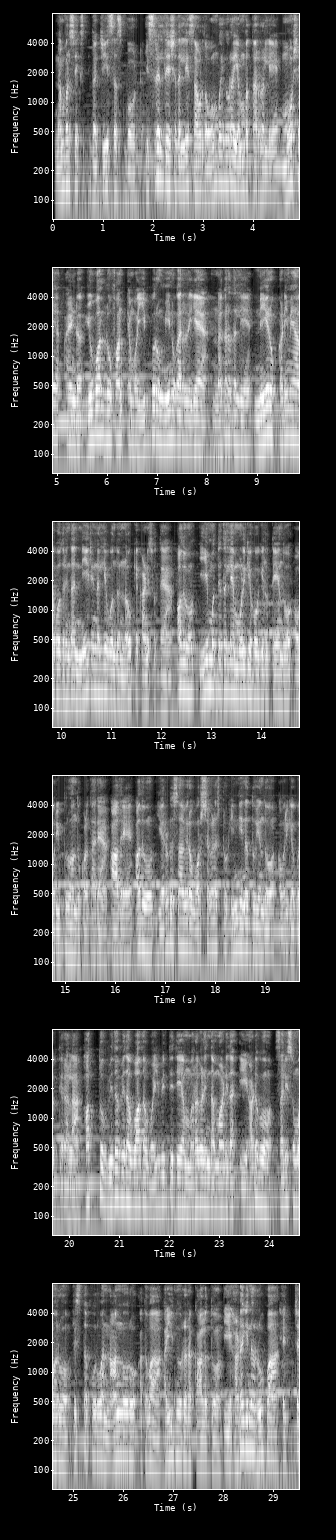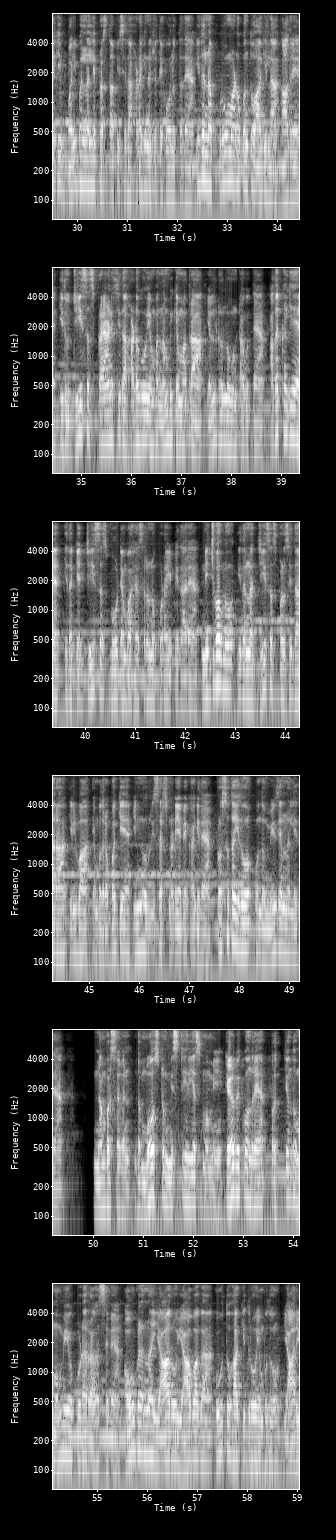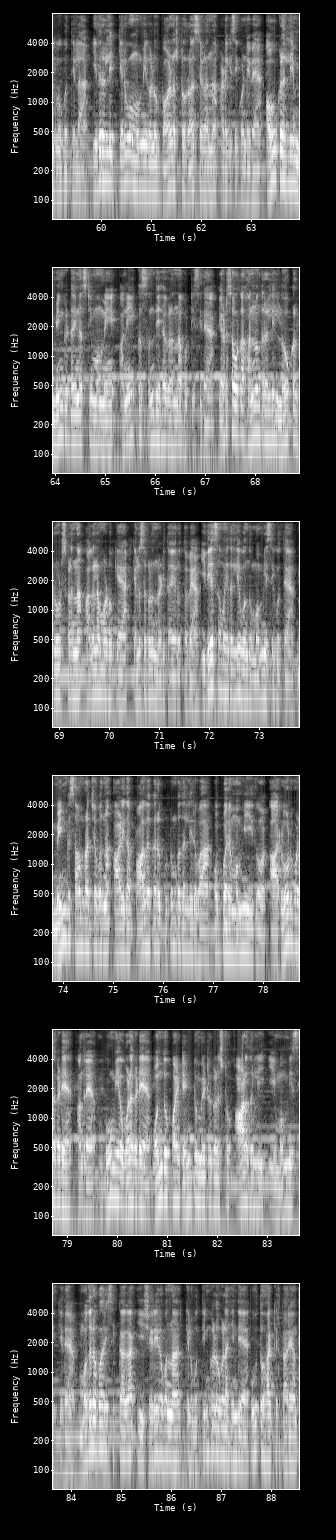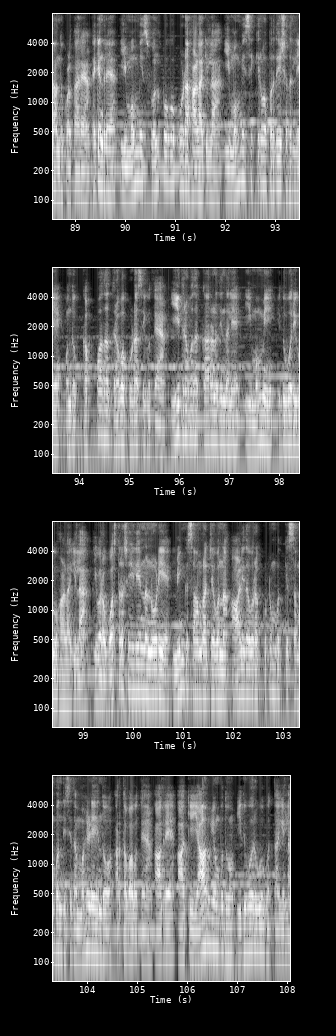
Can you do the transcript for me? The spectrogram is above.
Number six the Jesus boat Israel ದೇಶದಲ್ಲಿ ಸಾವಿರದ ಒಂಬೈನೂರ ಎಂಬತ್ತಾರರಲ್ಲಿ ಮೋಶೆ ಅಂಡ್ ಯುವಾಲ್ ಲೂಫಾನ್ ಎಂಬ ಇಬ್ಬರು ಮೀನುಗಾರರಿಗೆ ನಗರದಲ್ಲಿ ನೀರು ಕಡಿಮೆ ಆಗೋದ್ರಿಂದ ನೀರಿನಲ್ಲಿ ಒಂದು ನೌಕೆ ಕಾಣಿಸುತ್ತೆ. ಅದು ಈ ಮಧ್ಯದಲ್ಲೇ ಮುಳುಗಿ ಹೋಗಿರುತ್ತೆ ಎಂದು ಅವರಿಬ್ಬರು ಅಂದುಕೊಳ್ತಾರೆ. ಆದ್ರೆ ಅದು ಎರಡು ಸಾವಿರ ವರ್ಷಗಳಷ್ಟು ಹಿಂದಿನದ್ದು ಎಂದು ಅವರಿಗೆ ಗೊತ್ತಿರಲ್ಲ. ಹತ್ತು ವಿಧ ವಿಧವಾದ ವೈವಿಧ್ಯತೆಯ ಮರಗಳಿಂದ ಮಾಡಿದ ಈ ಹಡಗು ಸರಿಸುಮಾರು ಕ್ರಿಸ್ತಪೂರ್ವ ನಾನ್ನೂರು ಅಥವಾ ಐದ್ನೂರರ ಕಾಲದ್ದು. ಈ ಹಡಗಿನ ರೂಪ ಹೆಚ್ಚಾಗಿ ಬೈಬಲ್ನಲ್ಲಿ ಪ್ರಸ್ತಾಪಿಸಿದ ಹಡಗಿನ ಜೊತೆ ಹೋಲುತ್ತದೆ. ಇದನ್ನ ಪ್ರೂವ್ ಮಾಡೋಕಂತೂ ಆಗಿಲ್ಲ. ಆದ್ರೆ ಇದು ಜೀಸಸ್ ಪ್ರಯಾಣಿಸಿದ ಹಡಗು ಎಂಬ ನಂಬಿಕೆ ಮಾತ್ರ ಎಲ್ಲರಲ್ಲೂ ಉಂಟಾಗುತ್ತೆ. ಅದಕ್ಕಾಗಿಯೇ ಇದಕ್ಕೆ ಜೀಸಸ್ ಬೋಟ್ ಎಂಬ ಹೆಸರನ್ನು ಕೂಡ ಇಟ್ಟಿದ್ದಾರೆ. ನಿಜವಾಗ್ಲೂ ಇದನ್ನ ಜೀಸಸ್ ಬಳಸಿದ್ದಾರಾ ಇಲ್ವಾ ಎಂಬುದರ ಬಗ್ಗೆ ಇನ್ನೂ ರಿಸರ್ಚ್ ನಡೆಯಬೇಕಾಗಿದೆ. ಪ್ರಸ್ತುತ ಇದು ಒಂದು ಮ್ಯೂಸಿಯಂ ನಲ್ಲಿದೆ number seven the most mysterious mummy ಹೇಳ್ಬೇಕು ಅಂದ್ರೆ ಪ್ರತಿಯೊಂದು ಮಮ್ಮಿಯೂ ಕೂಡ ರಹಸ್ಯವೇ. ಅವುಗಳನ್ನ ಯಾರು ಯಾವಾಗ ಹೂತು ಹಾಕಿದ್ರು ಎಂಬುದು ಯಾರಿಗೂ ಗೊತ್ತಿಲ್ಲ. ಇದರಲ್ಲಿ ಕೆಲವು ಮಮ್ಮಿಗಳು ಬಹಳಷ್ಟು ರಹಸ್ಯಗಳನ್ನ ಅಡಗಿಸಿಕೊಂಡಿವೆ. ಅವುಗಳಲ್ಲಿ ಮಿಂಗ್ ಡೈನಸ್ಟಿ ಮಮ್ಮಿ ಅನೇಕ ಸಂದೇಹಗಳನ್ನ ಹುಟ್ಟಿಸಿದೆ. ಎರಡ್ ಸಾವಿರದ ಹನ್ನೊಂದರಲ್ಲಿ ಲೋಕಲ್ ರೋಡ್ಸ್ ಗಳನ್ನ ಅಗಲ ಮಾಡೋಕೆ ಕೆಲಸಗಳು ನಡೀತಾ ಇರುತ್ತವೆ. ಇದೇ ಸಮಯದಲ್ಲಿ ಒಂದು ಮಮ್ಮಿ ಸಿಗುತ್ತೆ. ಮಿಂಗ್ ಸಾಮ್ರಾಜ್ಯವನ್ನ ಆಳಿದ ಪಾಲಕರ ಕುಟುಂಬದಲ್ಲಿರುವ ಒಬ್ಬರ ಮಮ್ಮಿ ಇದು. ಆ ರೋಡ್ ಒಳಗಡೆ ಅಂದ್ರೆ ಭೂಮಿಯ ಒಳಗಡೆ ಒಂದು ಪಾಯಿಂಟ್ ಎಂಟು ಮೀಟರ್ ಗಳಷ್ಟು ಆಳದಲ್ಲಿ ಈ ಮಮ್ಮಿ ಸಿಕ್ಕಿದೆ. ಮೊದಲ ಬಾರಿ ಸಿಕ್ಕಾಗ ಈ ಶರೀರವನ್ನ ಕೆಲವು ತಿಂಗಳುಗಳ ಹಿಂದೆ ಹೂತು ಹಾಕಿರ್ತಾರೆ ಅಂತ ಅಂದುಕೊಳ್ತಾರೆ. ಯಾಕೆಂದ್ರೆ ಈ ಮಮ್ಮಿ ಸ್ವಲ್ಪವೂ ಕೂಡ ಹಾಳಾಗಿಲ್ಲ. ಈ ಮಮ್ಮಿ ಸಿಕ್ಕಿರುವ ಪ್ರದೇಶದಲ್ಲಿ ಒಂದು ಕಪ್ಪಾದ ದ್ರವ ಕೂಡ ಸಿಗುತ್ತೆ. ಈ ದ್ರವದ ಕಾರಣದಿಂದಲೇ ಈ ಮಮ್ಮಿ ಇದುವರೆಗೂ ಹಾಳಾಗಿಲ್ಲ. ಇವರ ವಸ್ತ್ರ ಶೈಲಿಯನ್ನ ನೋಡಿ ಮಿಂಗ್ ಸಾಮ್ರಾಜ್ಯವನ್ನ ಆಳಿದವರ ಕುಟುಂಬಕ್ಕೆ ಸಂಬಂಧಿಸಿದ ಮಹಿಳೆ ಎಂದು ಅರ್ಥವಾಗುತ್ತೆ. ಆದ್ರೆ ಆಕೆ ಯಾರು ಎಂಬುದು ಇದುವರೆಗೂ ಗೊತ್ತಾಗಿಲ್ಲ.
